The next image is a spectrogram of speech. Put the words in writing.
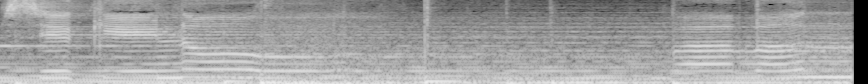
Sikino Babanda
